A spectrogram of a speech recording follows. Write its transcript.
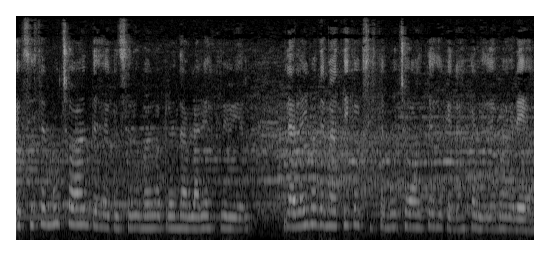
existen mucho antes de que el ser humano aprenda a hablar y a escribir. La ley matemática existe mucho antes de que nazca el idioma hebreo.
